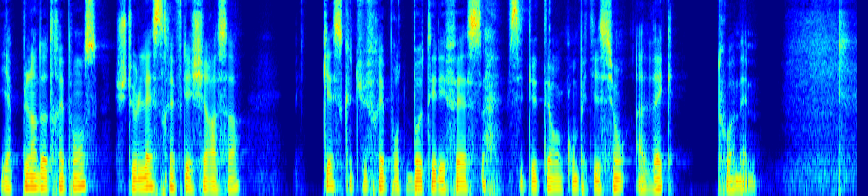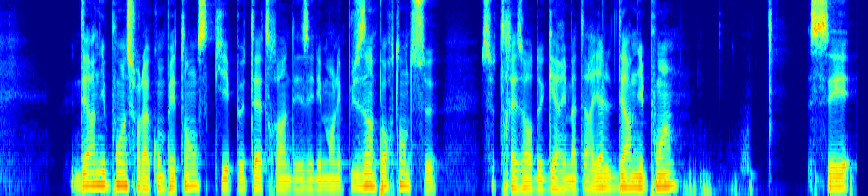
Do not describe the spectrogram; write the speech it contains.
Il y a plein d'autres réponses, je te laisse réfléchir à ça qu'est-ce que tu ferais pour te botter les fesses si tu étais en compétition avec toi-même? Dernier point sur la compétence, qui est peut-être un des éléments les plus importants de ce, ce trésor de guerre immatériel. Dernier point, c'est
